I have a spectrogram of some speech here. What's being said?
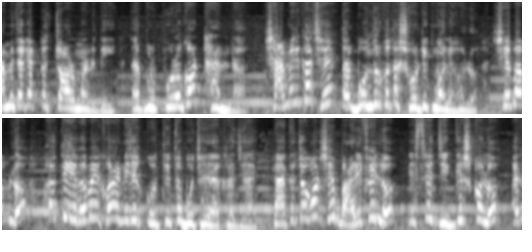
আমি তাকে একটা চর দিই। তারপর পুরো ঘর ঠান্ডা। স্বামীর কাছে তার বন্ধুর কথা সঠিক মনে হলো। সে ভাবলো, হয়তো এভাবেই ঘরে নিজের কর্তৃত্ব বোঝায় রাখা যায়। রাতে যখন সে বাড়ি ফিরলো, স্ত্রী জিজ্ঞেস করল, এত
